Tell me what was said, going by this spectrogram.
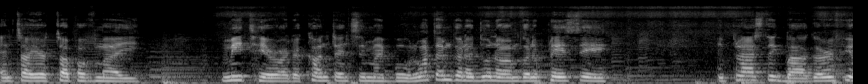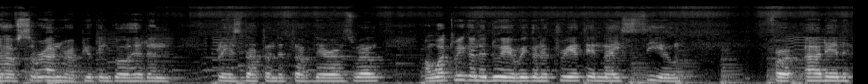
entire top of my meat here or the contents in my bowl. What I'm gonna do now, I'm gonna place a a plastic bag or if you have saran wrap you can go ahead and place that on the top there as well. And what we're to do here we're to create a nice seal for added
